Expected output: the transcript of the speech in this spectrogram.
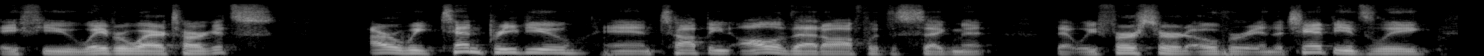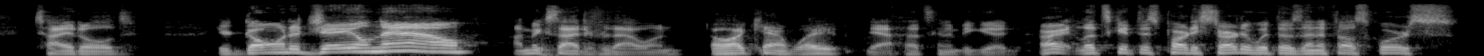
a few waiver wire targets, our week 10 preview, and topping all of that off with a segment that we first heard over in the Champions League titled, You're Going to Jail Now. I'm excited for that one. Oh, I can't wait. Yeah, that's going to be good. All right. Let's get this party started with those NFL scores.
